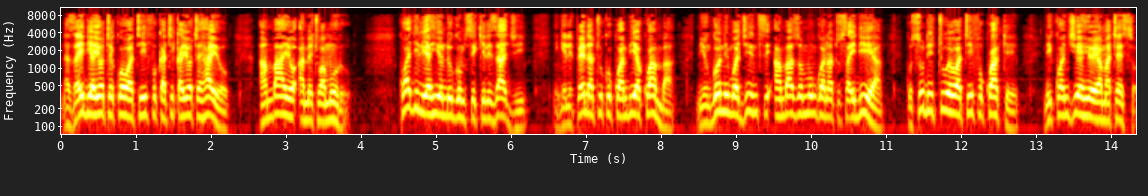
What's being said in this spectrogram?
na zaidi ya yote kuwa watiifu katika yote hayo ambayo ametuamuru. Kwa ajili ya hiyo ndugu msikilizaji ningelipenda tu kukwambia kwamba miongoni mwa jinsi ambazo mungu anatusaidia kusudi tuwe watiifu kwake ni kwa njia hiyo ya mateso.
